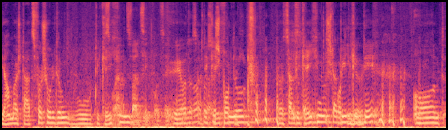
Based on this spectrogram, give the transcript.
Die haben eine Staatsverschuldung, wo die Griechen. 20 Prozent. Ja, da sind, die Griechen nur, da sind die Griechen nur stabil gegen die. Und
